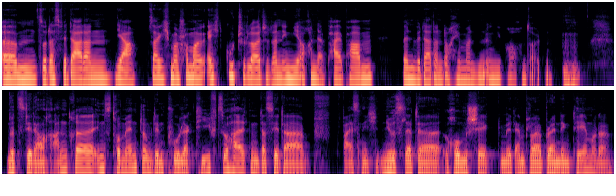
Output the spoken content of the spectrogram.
ähm, sodass wir da dann, ja, sage ich mal, schon mal echt gute Leute dann irgendwie auch in der Pipe haben, wenn wir da dann doch jemanden irgendwie brauchen sollten. Mhm. Nutzt ihr da auch andere Instrumente, um den Pool aktiv zu halten, dass ihr da, weiß nicht, Newsletter rumschickt mit Employer Branding Themen oder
